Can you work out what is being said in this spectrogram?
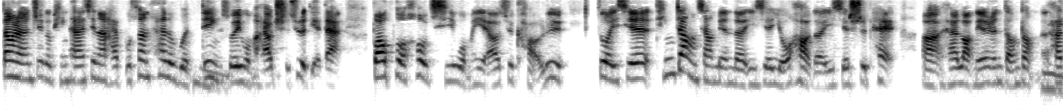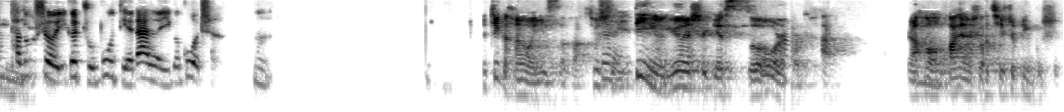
当然，这个平台现在还不算太的稳定，所以我们还要持续的迭代。包括后期我们也要去考虑做一些听障上面的一些友好的一些适配啊，还有老年人等等的，它它都是有一个逐步迭代的一个过程。嗯，这个很有意思哈，就是电影院是给所有人看。然后发现说，其实并不是，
